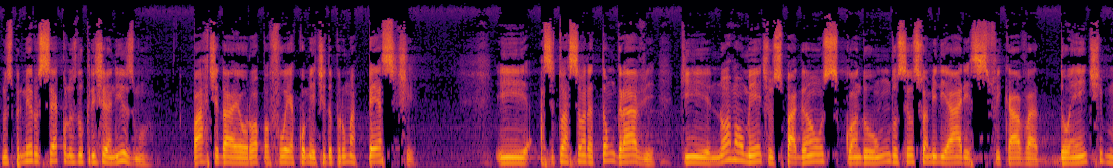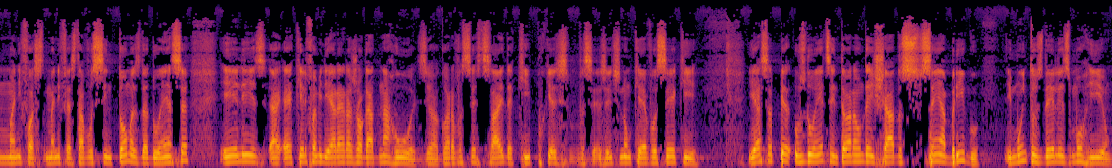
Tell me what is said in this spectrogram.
Nos primeiros séculos do cristianismo, parte da Europa foi acometida por uma peste. E a situação era tão grave que normalmente os pagãos, quando um dos seus familiares ficava doente, manifestava os sintomas da doença, eles, aquele familiar era jogado na rua, dizia: agora você sai daqui porque a gente não quer você aqui. E essa, os doentes então eram deixados sem abrigo e muitos deles morriam,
